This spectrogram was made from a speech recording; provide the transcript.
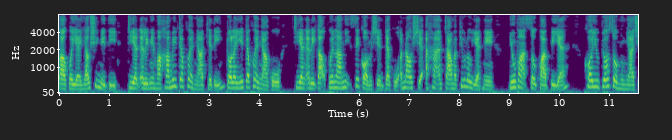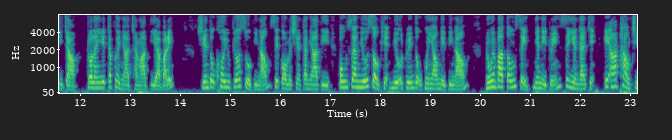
ကာကွယ်ရန်ရောက်ရှိနေသည့် TNL နှင့်မဟာမိတ်တပ်ဖွဲ့များဖြစ်သည့်တော်လန်ရေးတပ်ဖွဲ့များကို TNL ကဝင်လာမိစစ်ကော်မရှင်တပ်ကိုအနောက်ရှက်အဟန့်အတားမပြုလုပ်ရနှင့်မြို့မှစုခွာပေးရန်ခေါ်ယူပြောဆိုမှုများရှိကြောင်း တော်လန်ရေးတပ်ဖွဲ့များထံမှသိရပါတယ်။ရင်းတို့ခေါ်ယူပြောဆိုပြီးနောက်စစ်ကော်မရှင်တပ်များသည့်ပုံစံမျိုးစုံဖြင့်မြို့အတွင်းသို့ဝင်ရောက်နေပြီးနောက်နိုဝင်ဘာ30ညနေတွင်စစ်ရင်တန်းဖြင့်အင်အားထောင်ချီ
